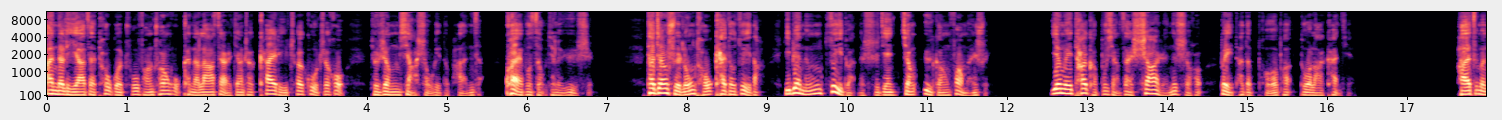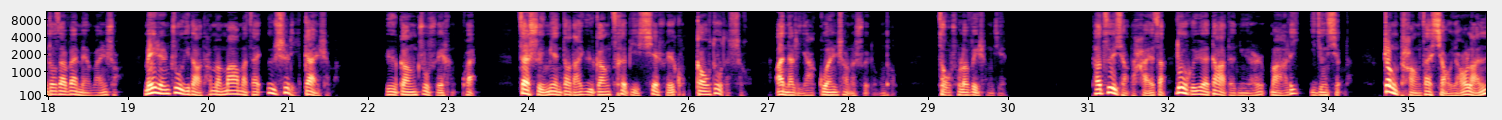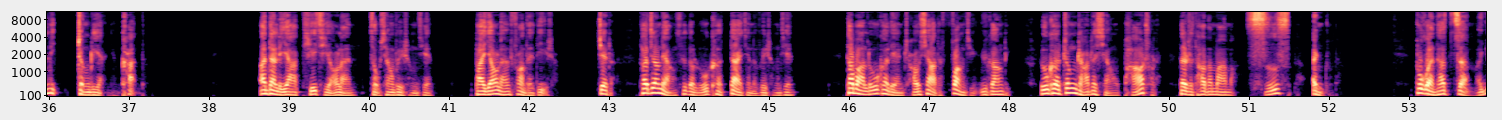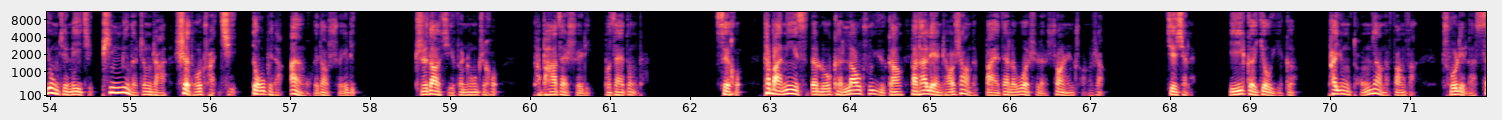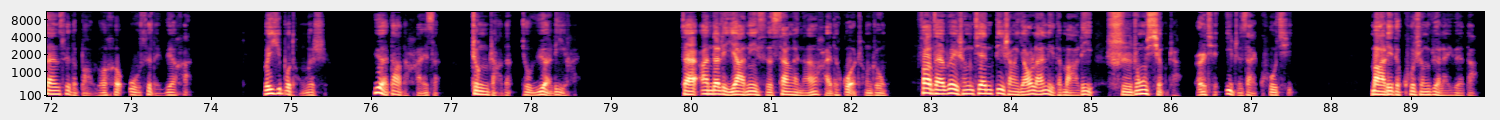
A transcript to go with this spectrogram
安德里亚在透过厨房窗户看到拉塞尔将车开离车库之后，就扔下手里的盘子，快步走进了浴室。他将水龙头开到最大，以便能用最短的时间将浴缸放满水，因为他可不想在杀人的时候被他的婆婆多拉看见。孩子们都在外面玩耍，没人注意到他们妈妈在浴室里干什么。浴缸注水很快，在水面到达浴缸侧壁泄水孔高度的时候，安德里亚关上了水龙头。走出了卫生间，他最小的孩子六个月大的女儿玛丽已经醒了，正躺在小摇篮里睁着眼睛看他。安德里亚提起摇篮走向卫生间，把摇篮放在地上，接着他将两岁的卢克带进了卫生间。他把卢克脸朝下的放进浴缸里，卢克挣扎着想要爬出来，但是他的妈妈死死地摁住他，不管他怎么用尽力气拼命的挣扎，试图喘气，都被他按回到水里。直到几分钟之后，他趴在水里不再动弹。随后，他把溺死的卢克捞出浴缸，把他脸朝上的摆在了卧室的双人床上。接下来，一个又一个，他用同样的方法处理了三岁的保罗和五岁的约翰。唯一不同的是，越大的孩子挣扎的就越厉害。在安德里亚溺死三个男孩的过程中，放在卫生间地上摇篮里的玛丽始终醒着，而且一直在哭泣。玛丽的哭声越来越大，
